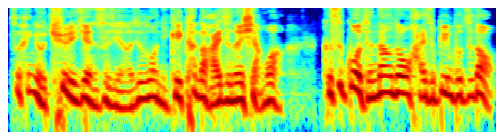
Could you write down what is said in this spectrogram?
这很有趣的一件事情啊，就是说你可以看到孩子的想望，可是过程当中孩子并不知道，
